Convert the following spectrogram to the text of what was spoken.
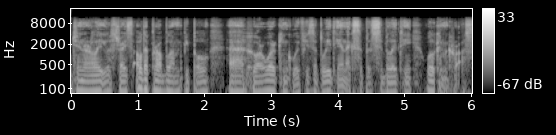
generally illustrates all the problem people uh, who are working with usability and accessibility will come across.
